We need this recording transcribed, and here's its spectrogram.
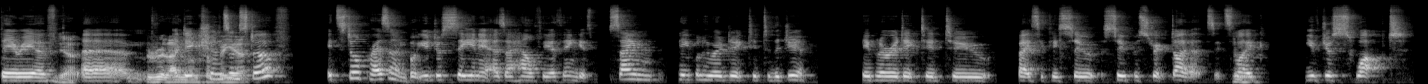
theory of yeah. um, addictions and stuff it's still present, but you're just seeing it as a healthier thing. It's same people who are addicted to the gym. People are addicted to basically su- super strict diets. It's mm. like you've just swapped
